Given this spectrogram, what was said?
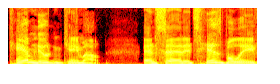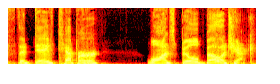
Cam Newton came out and said it's his belief that Dave Tepper wants Bill Belichick.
